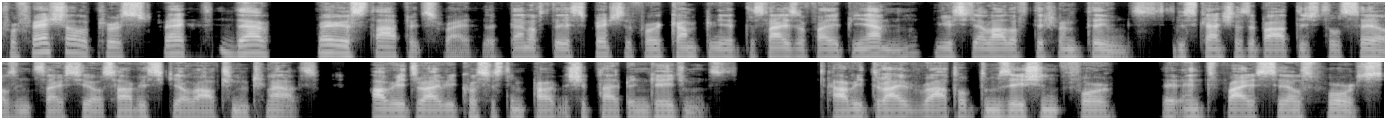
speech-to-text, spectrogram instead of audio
professional perspective, there various topics, right? That kind of the, especially for a company at the size of IBM, you see a lot of different things. Discussions about digital sales inside sales, how we scale out in clouds, how we drive ecosystem partnership type engagements, how we drive route optimization for the enterprise sales force,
